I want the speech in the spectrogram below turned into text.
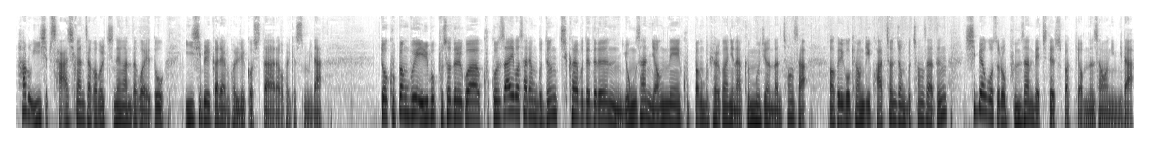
하루 24시간 작업을 진행한다고 해도 20일가량 걸릴 것이다라고 밝혔습니다. 또 국방부의 일부 부서들과 국군 사이버 사령부 등 직할 부대들은 용산 영내의 국방부 별관이나 근무지원단 청사, 어, 그리고 경기 과천정부 청사 등 10여 곳으로 분산 배치될 수밖에 없는 상황입니다.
